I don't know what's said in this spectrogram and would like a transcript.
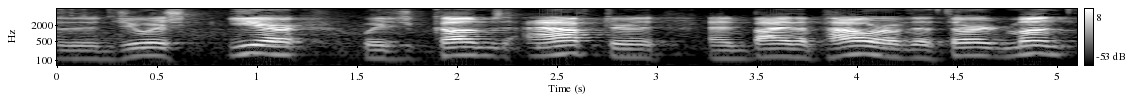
of the Jewish year, which comes after and by the power of the third month,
